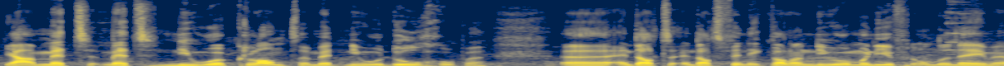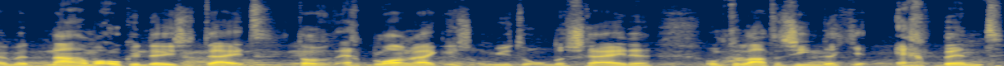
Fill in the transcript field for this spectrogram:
ja, met, met nieuwe klanten, met nieuwe doelgroepen. Uh, en, dat, en dat vind ik wel een nieuwe manier van ondernemen. En met name ook in deze tijd. Dat het echt belangrijk is om je te onderscheiden. Om te laten zien dat je echt bent.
